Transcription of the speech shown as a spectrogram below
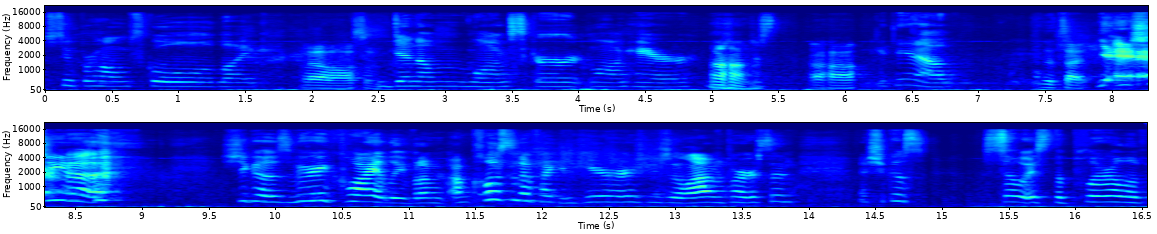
super homeschooled, like Oh, awesome. denim, long skirt, long hair. Uh-huh. Uh huh. you know. That's it. And Yeah. she uh, she goes very quietly, but I'm I'm close enough I can hear her. She's a loud person, and she goes. So it's the plural of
